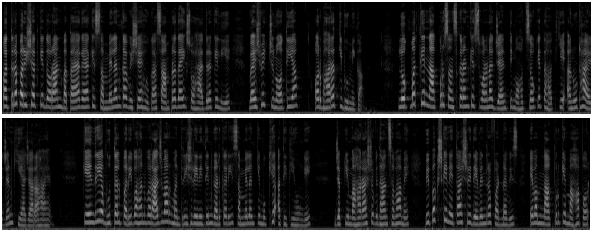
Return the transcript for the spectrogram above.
पत्र परिषद के दौरान बताया गया कि सम्मेलन का विषय होगा सांप्रदायिक सौहार्द के लिए वैश्विक चुनौतियाँ और भारत की भूमिका। लोकमत के नागपुर संस्करण के स्वर्ण जयंती महोत्सव के तहत ये अनूठा आयोजन किया जा रहा है। केंद्रीय भूतल परिवहन व राजमार्ग मंत्री श्री नितिन गडकरी सम्मेलन के मुख्य अतिथि होंगे, जबकि महाराष्ट्र विधानसभा में विपक्ष के नेता श्री देवेंद्र फडणवीस एवं नागपुर के महापौर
